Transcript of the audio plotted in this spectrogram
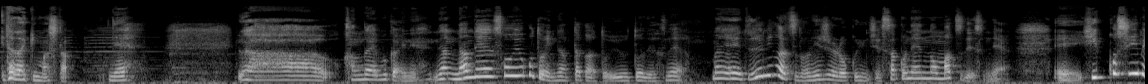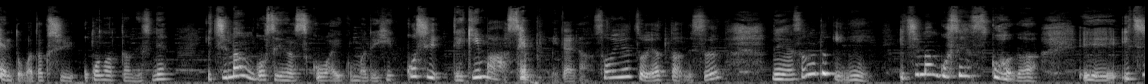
いただきました。ね。いやー、感慨深いね。な、なんでそういうことになったかというとですね、まあ、えー、12月の26日、昨年の末ですね、えー、引っ越しイベントを私行ったんですね。1万5000スコア行くまで引っ越しできませんみたいな、そういうやつをやったんです。で、その時に、1万5000スコアが、えー、1時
